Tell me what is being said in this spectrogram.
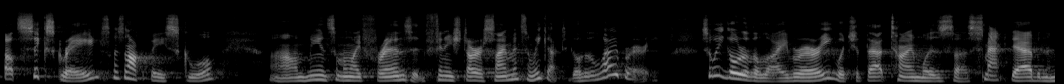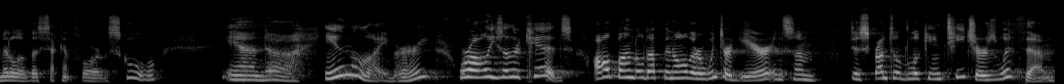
about sixth grade, so it's not based school, um, me and some of my friends had finished our assignments and we got to go to the library. So we go to the library, which at that time was uh, smack dab in the middle of the second floor of the school. And uh, in the library were all these other kids, all bundled up in all their winter gear, and some disgruntled looking teachers with them.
